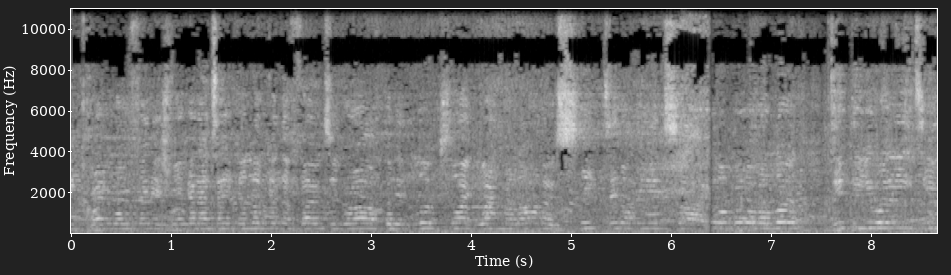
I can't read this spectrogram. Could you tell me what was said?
Incredible finish. We're going to take a look at the photograph, but it looks like Juan Molano sneaked in on the inside. A little bit of a look. Did the UAE team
